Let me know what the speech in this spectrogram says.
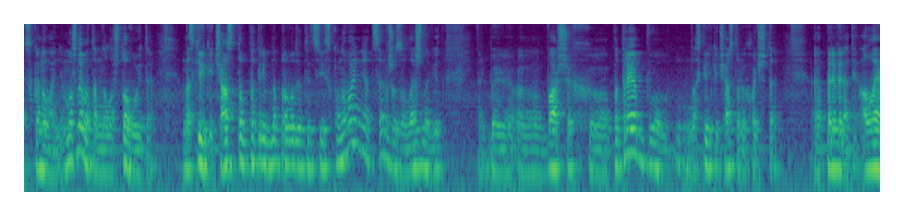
сканування. Можливо, там налаштовуєте, наскільки часто потрібно проводити ці сканування, це вже залежно від якби, е, ваших е, потреб, наскільки часто ви хочете е, перевіряти. Але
